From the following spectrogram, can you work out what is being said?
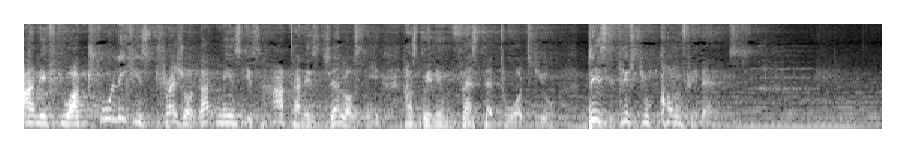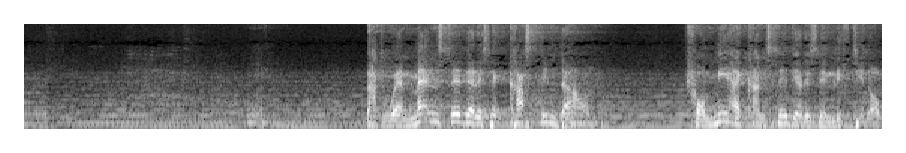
And if you are truly his treasure, that means his heart and his jealousy has been invested towards you. This gives you confidence. Hmm. That when men say there is a casting down, for me I can say there is a lifting up.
